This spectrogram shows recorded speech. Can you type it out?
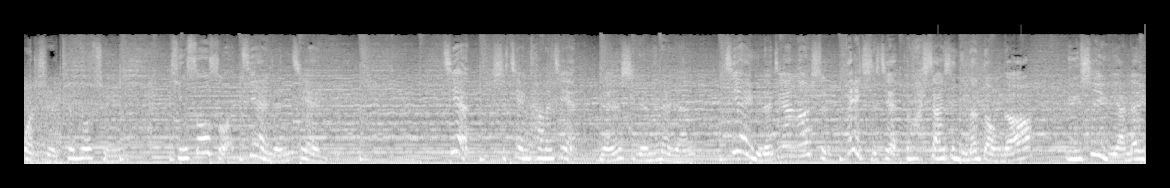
或者是 QQ 群，请搜索“见人见语”。健是健康的健，人是人民的人，剑语的剑呢是背驰剑，我相信你们懂的哦。语是语言的语。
